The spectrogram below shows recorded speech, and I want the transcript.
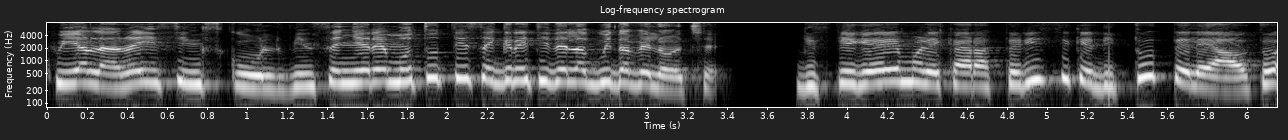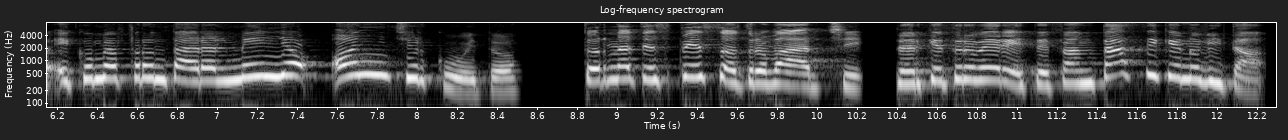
Qui alla Racing School vi insegneremo tutti i segreti della guida veloce. Vi spiegheremo le caratteristiche di tutte le auto e come affrontare al meglio ogni circuito. Tornate spesso a trovarci, perché troverete fantastiche novità.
